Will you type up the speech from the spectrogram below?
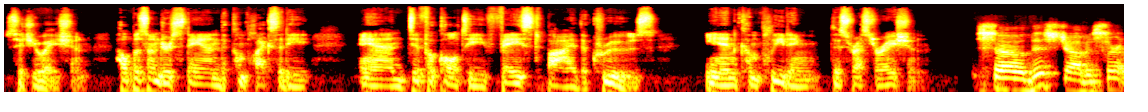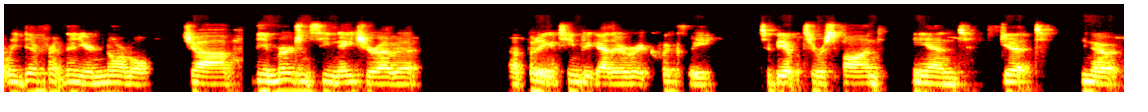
situation. Help us understand the complexity and difficulty faced by the crews in completing this restoration? So, this job is certainly different than your normal job. The emergency nature of it, uh, putting a team together very quickly to be able to respond and get, you know,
